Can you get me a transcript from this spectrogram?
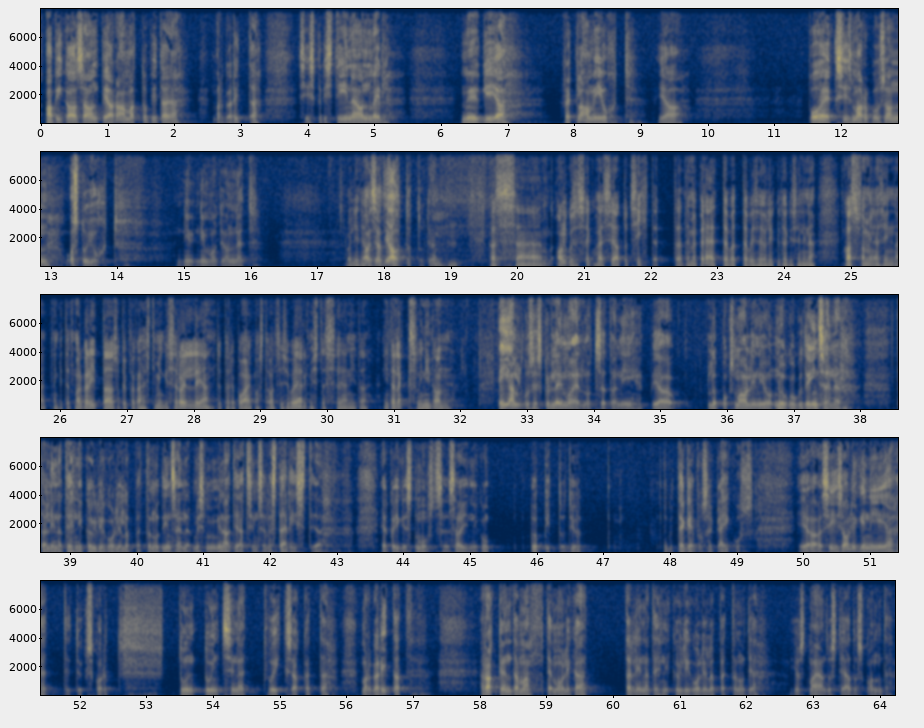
abikaasa on pearaamatupidaja, Margarita, siis Kristiine on meil müügi- ja reklaamijuht ja poeg siis Margus on ostujuht. nii, niimoodi on need asjad jaotatud, jah mm. -hmm. Kas äh, alguses sai kohe seatud siht, et et teeme pereettevõtte või see oli kuidagi selline kasvamine sinna, et nägite, et Margarita sobib väga hästi mingisse rolli ja tütar ja poeg vastavalt siis juba järgmistesse ja nii ta, nii ta läks või nii ta on? ei, alguses küll ei mõelnud seda nii ja lõpuks ma olin ju Nõukogude insener, Tallinna Tehnikaülikooli lõpetanud insener, mis mina teadsin sellest ärist ja ja kõigest muust, see sai nagu õpitud ju nagu tegevuse käigus. Ja siis oligi nii jah, et, et ükskord tun-, tundsin, et võiks hakata Margaritat rakendama, tema oli ka Tallinna Tehnikaülikooli lõpetanud ja just majandusteaduskonda.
